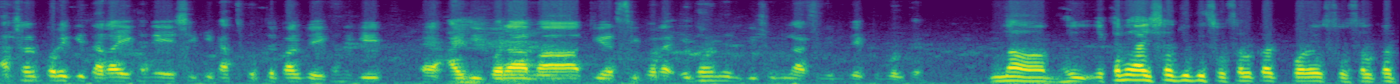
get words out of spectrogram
আসার পরে কি তারা এখানে এসে কি কাজ করতে পারবে? এখানে কি আইডি করা বা টিআরসি করা এই ধরনের বিষয়গুলো আসলে যদি একটু বলতেন। না ভাই এখানে আইসা যদি সোশ্যাল কার্ড করে সোশ্যাল কার্ড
